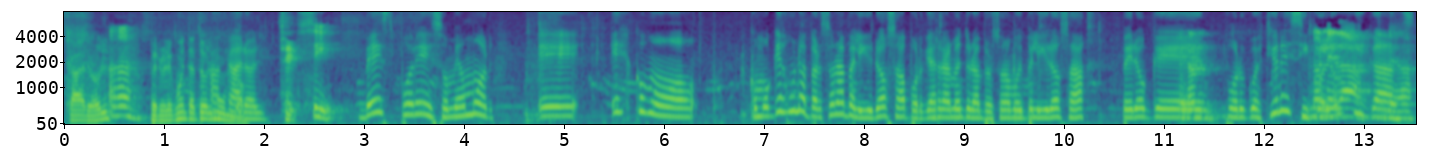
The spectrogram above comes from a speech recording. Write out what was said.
Carol, Ah. pero le cuenta a todo el A mundo. Carol. Sí. Sí, ¿Ves? Por eso, mi amor. Eh, es como. como que es una persona peligrosa, porque es realmente una persona muy peligrosa, pero que Pero por cuestiones no le da, psicológicas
